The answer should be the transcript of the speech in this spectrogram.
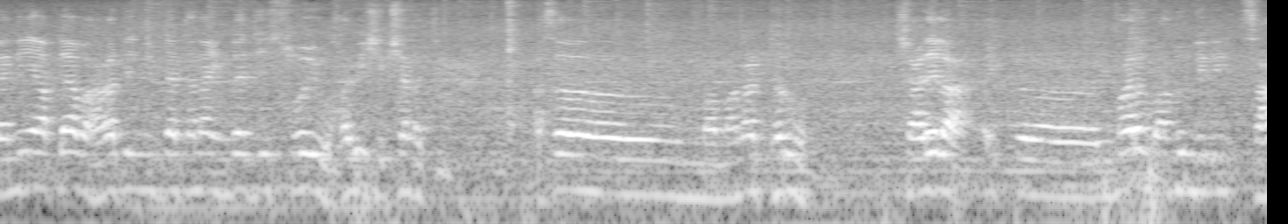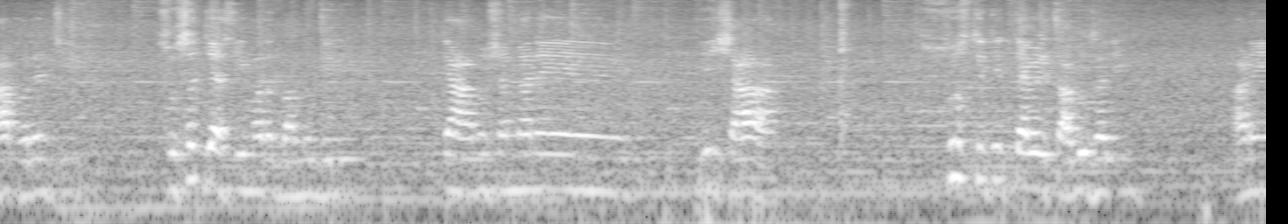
त्यांनी आपल्या भागातील विद्यार्थ्यांना इंग्रजी सोय व्हावी शिक्षणाची असं मनात ठरवून शाळेला एक इमारत बांधून दिली. सहा खोल्यांची सुसज्ज अशी इमारत बांधून दिली. त्या अनुषंगाने ही शाळा सुस्थितीत त्यावेळी चालू झाली. आणि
